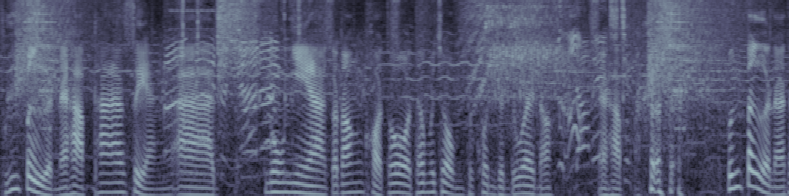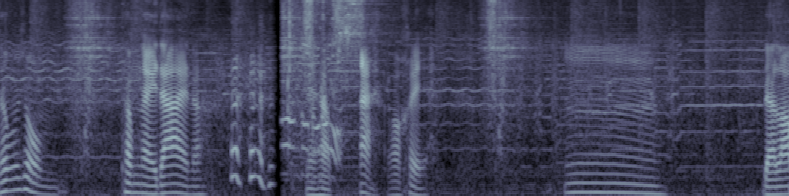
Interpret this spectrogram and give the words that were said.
เพิ่งตื่นนะครับ ถ้าเสียงอางงเงียก็ต้องขอโทษท่านผู้ชมทุกคนกันด้วยเนาะนะครับเพิ่งตื่นนะท่านผู้ชมทำไงได้นะนะครับอะโอเคอืมเดี๋ยวเรา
